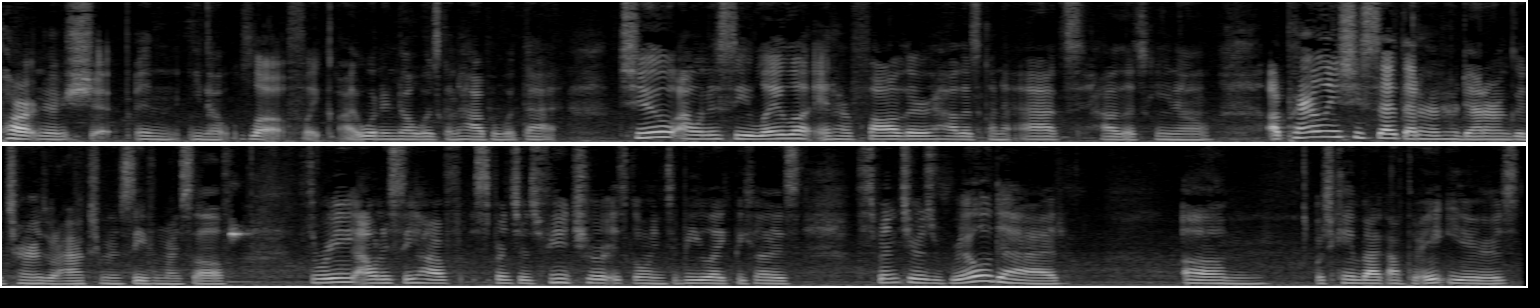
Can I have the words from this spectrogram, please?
partnership and, you know, love. Like, I want to know what's going to happen with that. Two, I want to see Layla and her father, how that's going to act, how that's, you know. Apparently, she said that her and her dad are on good terms, but I actually want to see for myself. Three, I want to see how Spencer's future is going to be like because Spencer's real dad, um, which came back after eight years,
